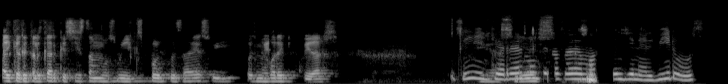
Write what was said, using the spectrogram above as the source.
hay que recalcar que sí estamos muy expuestos a eso y pues mejor hay que cuidarse. Sí, que realmente no sabemos quién tiene el virus.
